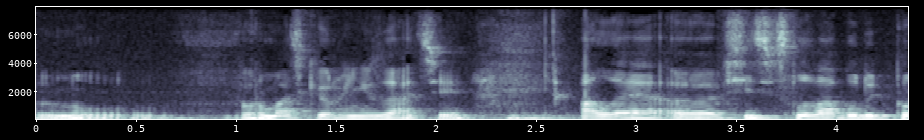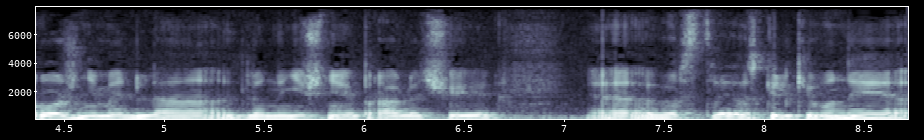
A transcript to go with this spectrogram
ну громадські організації. Але е, всі ці слова будуть порожніми для, для нинішньої правлячої. е, Верстви, оскільки вони е,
